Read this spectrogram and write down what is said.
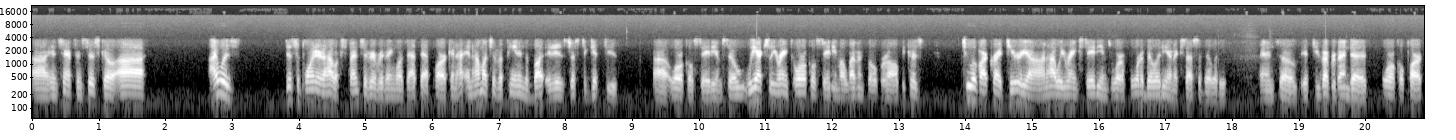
uh, in San Francisco. Uh, I was disappointed at how expensive everything was at that park and, and how much of a pain in the butt it is just to get to uh, Oracle Stadium. So we actually ranked Oracle Stadium 11th overall because two of our criteria on how we rank stadiums were affordability and accessibility. And so if you've ever been to Oracle Park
